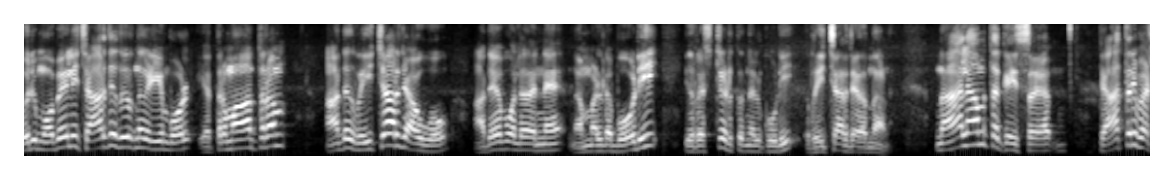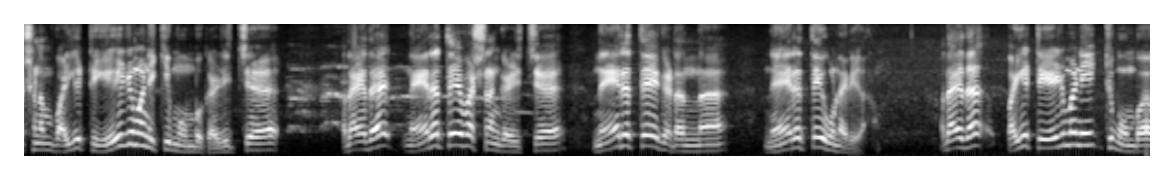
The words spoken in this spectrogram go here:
ഒരു മൊബൈൽ ചാർജ് തീർന്നു കഴിയുമ്പോൾ എത്രമാത്രം അത് റീചാർജ് ആവുമോ അതേപോലെ തന്നെ നമ്മളുടെ ബോഡി ഈ റെസ്റ്റ് എടുക്കുന്നതിൽ കൂടി റീചാർജ് ആകുന്നതാണ്. നാലാമത്തെ കേസ് രാത്രി ഭക്ഷണം വൈകിട്ട് ഏഴ് മണിക്ക് മുമ്പ് കഴിച്ച് അതായത് നേരത്തെ ഭക്ഷണം കഴിച്ച് നേരത്തെ കിടന്ന് നേരത്തെ ഉണരുക. അതായത് വൈകിട്ട് ഏഴ് മണിക്ക് മുമ്പ്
